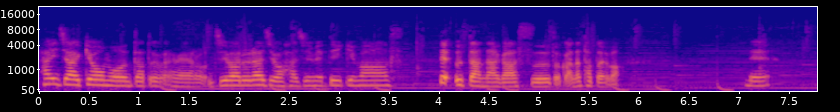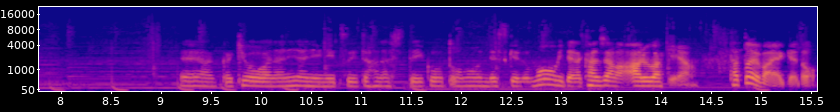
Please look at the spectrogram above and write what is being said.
はい、じゃあ今日も、例えば、やろう、じわるラジオ始めていきます。で、歌流すとかな、例えば。で、えー、なんか今日は何々について話していこうと思うんですけども、みたいな感じはあるわけやん。例えばやけど、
